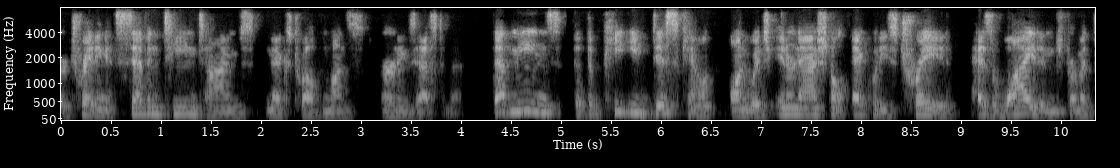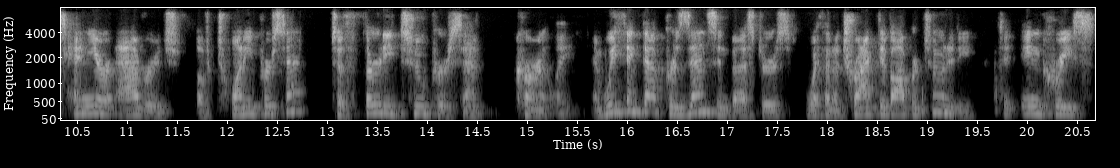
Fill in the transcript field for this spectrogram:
are trading at 17 times next 12 months earnings estimate. That means that the PE discount on which international equities trade has widened from a 10 year average of 20% to 32% currently. And we think that presents investors with an attractive opportunity to increase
